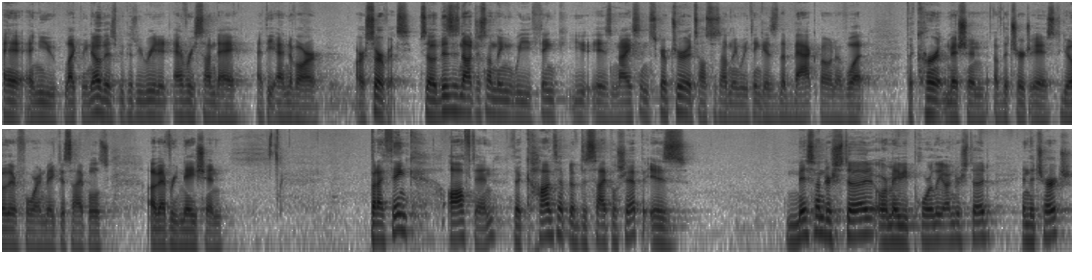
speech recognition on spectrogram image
and you likely know this because we read it every Sunday at the end of our, our service. So this is not just something we think is nice in Scripture, it's also something we think is the backbone of what the current mission of the church is to go therefore and make disciples of every nation. But I think often the concept of discipleship is misunderstood or maybe poorly understood in the church.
